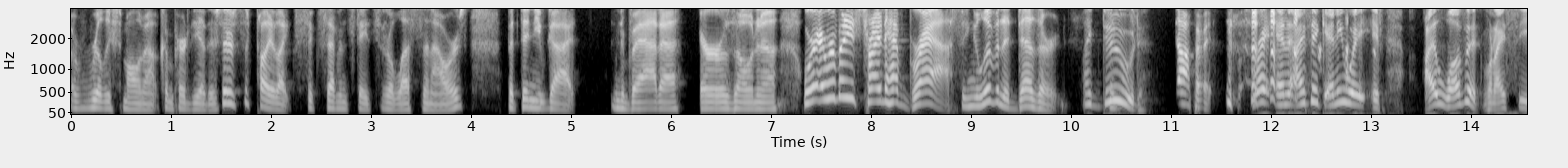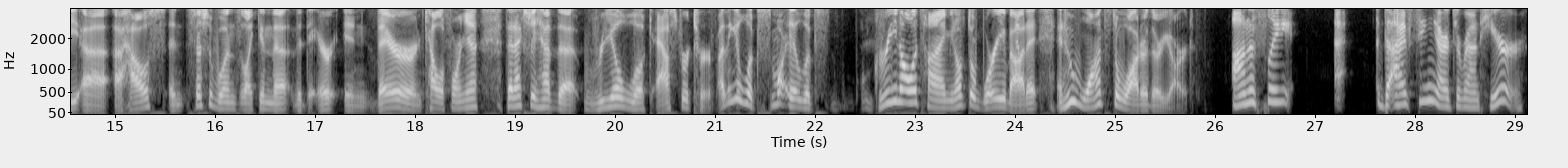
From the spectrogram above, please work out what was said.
a really small amount compared to the others. There's probably like six, seven states that are less than ours. But then you've got Nevada, Arizona, where everybody's trying to have grass and you live in a desert. Like, dude, Stop it. right? And I think anyway, if I love it when I see uh, a house, and especially ones like in the the air in there or in California that actually have the real look astroturf. I think it looks smart. It looks green all the time. You don't have to worry about it. And who wants to water their yard? Honestly, I've seen yards around here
